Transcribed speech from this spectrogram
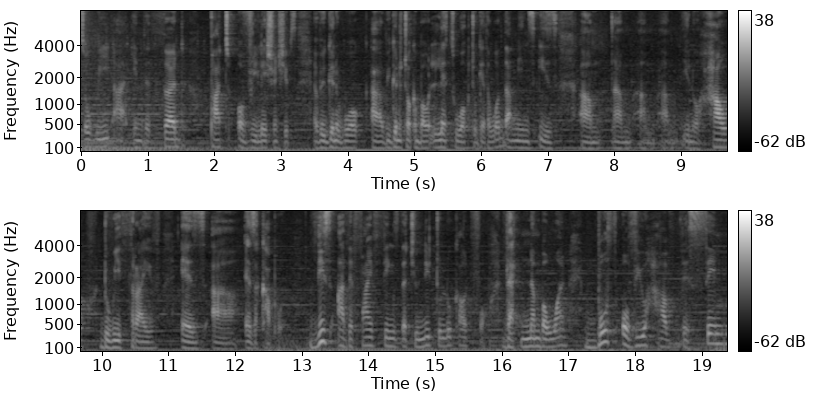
And so we are in the third part of relationships, and we're going to walk. Uh, we're going to talk about let's walk together. What that means is, um, um, um, um, you know, how do we thrive as uh, as a couple? These are the five things that you need to look out for. That number one, both of you have the same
